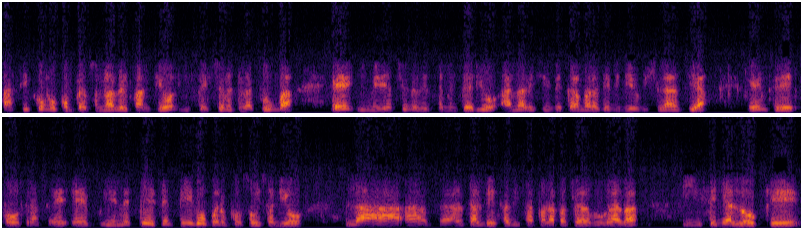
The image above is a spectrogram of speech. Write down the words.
así como con personal del panteón, inspecciones en la tumba e inmediaciones del cementerio, análisis de cámaras de videovigilancia, entre otras. Eh, eh, y en este sentido, bueno, pues hoy salió la, alcaldesa de Iztapalapa, Clara Bugada, y señaló que,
